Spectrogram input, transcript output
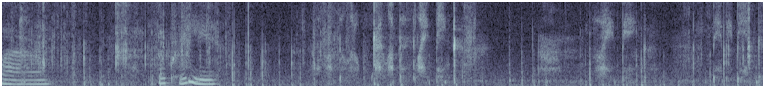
Wow. It's so pretty. I love the little, I love this light pink, um, light pink, baby pink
